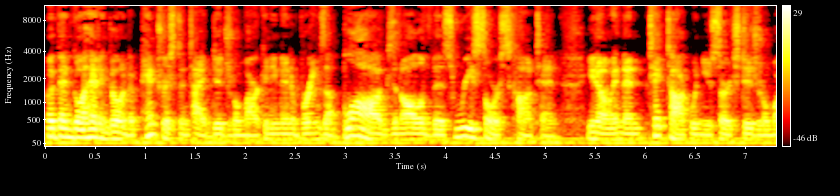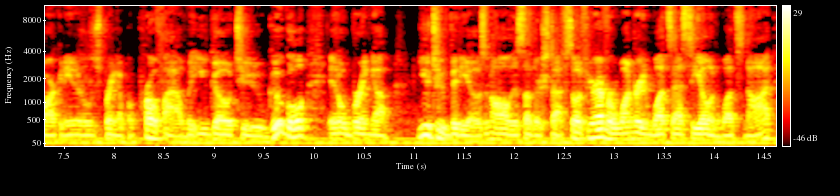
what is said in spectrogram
But then go ahead and go into Pinterest and type digital marketing and it brings up blogs and all of this resource content. You know, and then TikTok when you search digital marketing, it'll just bring up a profile. But you go to Google, it'll bring up YouTube videos and all this other stuff. So if you're ever wondering what's SEO and what's not,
